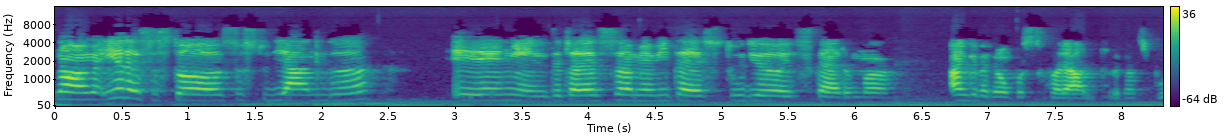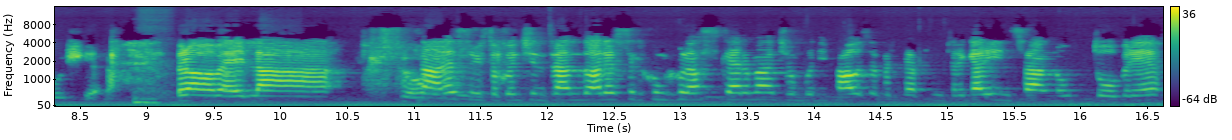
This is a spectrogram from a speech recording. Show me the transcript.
No, io adesso sto, sto studiando e niente, cioè adesso la mia vita è studio e scherma, anche perché non posso fare altro, perché non si può uscire. Però vabbè, la... No, adesso mi sto concentrando, adesso che comunque con la scherma c'è un po' di pausa perché appunto le gare iniziano a ottobre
